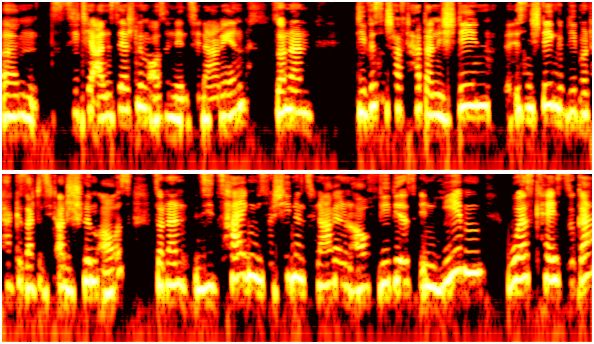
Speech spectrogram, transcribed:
ähm, sieht hier alles sehr schlimm aus in den Szenarien, sondern die Wissenschaft hat da nicht stehen, ist nicht stehen geblieben und hat gesagt, das sieht alles schlimm aus, sondern sie zeigen die verschiedenen Szenarien auf, wie wir es in jedem Worst Case, sogar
